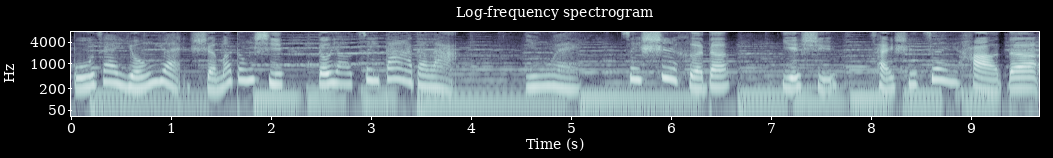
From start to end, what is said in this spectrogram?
不再永远什么东西都要最大的啦，因为最适合的，也许才是最好的。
